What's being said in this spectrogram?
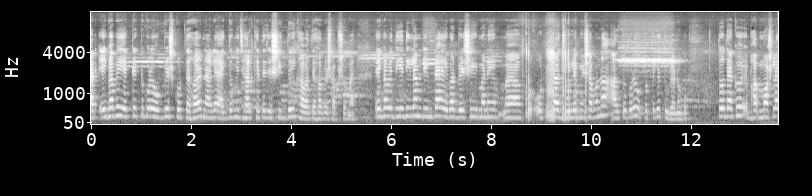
আর এইভাবেই একটু একটু করে অভ্যেস করতে হয় নাহলে একদমই ঝাল খেতে যে সিদ্ধই খাওয়াতে হবে সব সময় এইভাবে দিয়ে দিলাম, ডিমটা এবার বেশি মানে ওটা ঝোলে মেশাবো না, আলতো করে ওপর থেকে তুলে নেব। তো দেখো মশলা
